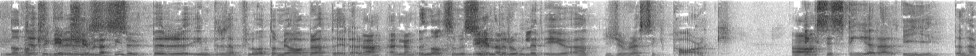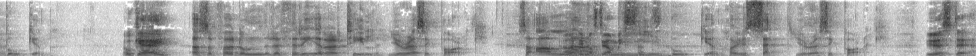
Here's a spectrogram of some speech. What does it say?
Något jag tycker det är kul inte... superintressant. Förlåt om jag avbröt dig där. Ja, är. Något som är är superroligt är ju att Jurassic Park Ja. existerar i den här boken. Okej? Alltså för de refererar till Jurassic Park. Så alla Ja, i boken har ju sett Jurassic Park. Just det.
